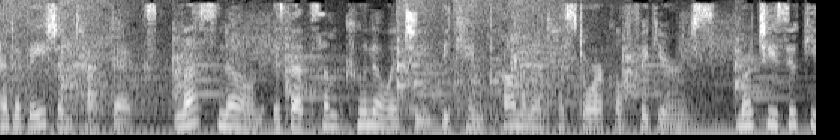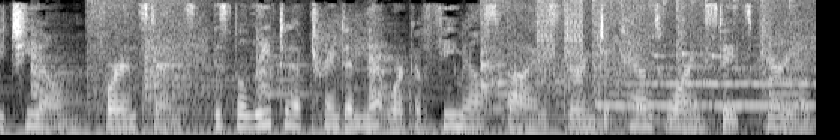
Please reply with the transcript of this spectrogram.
and evasion tactics. Less known is that some kunoichi became prominent historical figures. Mochizuki Chiyome, for instance, is believed to have trained a network of female spies during Japan's Warring States period.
